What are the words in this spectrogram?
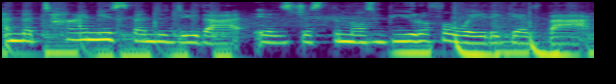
And the time you spend to do that is just the most beautiful way to give back.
